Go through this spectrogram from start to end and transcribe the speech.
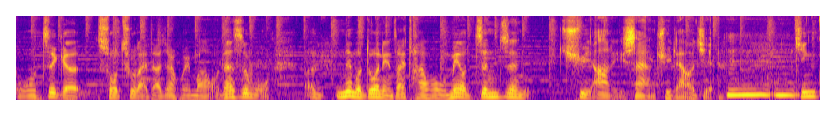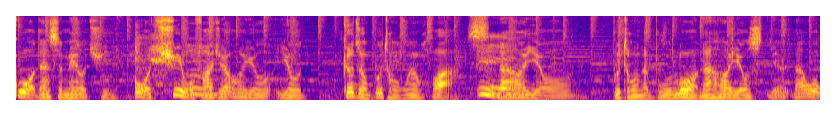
我这个说出来大家会骂我，但是我呃那么多年在台湾，我没有真正去阿里山去了解，嗯嗯，经过但是没有去，我去我发觉哦有有各种不同文化，是，然后有不同的部落，然后有有，然后我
